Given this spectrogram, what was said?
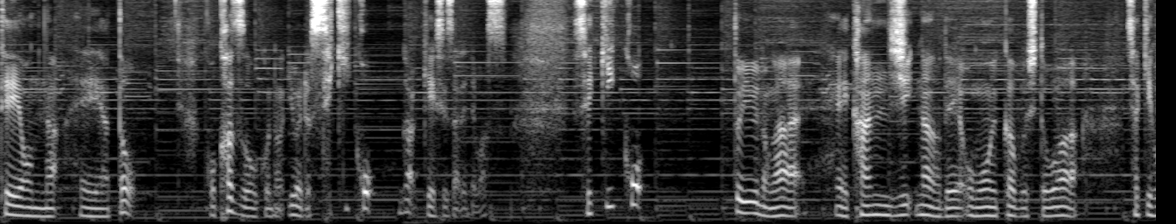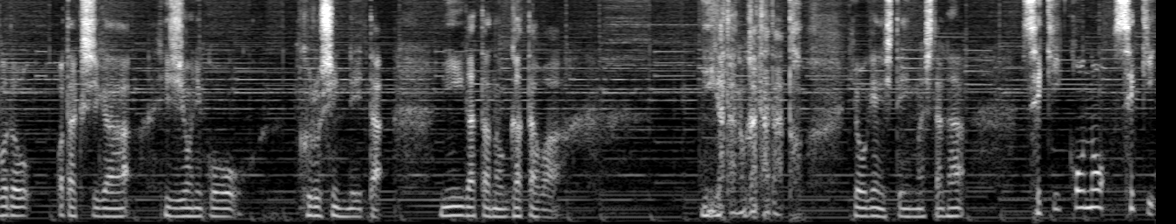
低温な平野とこう数多くのいわゆる石湖が形成されてます。石湖というのが漢字なので思い浮かぶ人は先ほど私が非常にこう苦しんでいた新潟のガタは新潟のガタだと表現していましたが石湖の石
